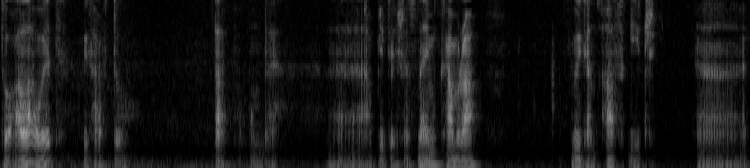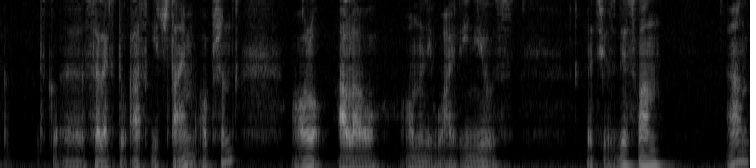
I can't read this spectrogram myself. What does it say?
To allow it we have to tap on the uh, application's name camera. We can ask each uh, uh select to ask each time option or allow only while in use. Let's use this one and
